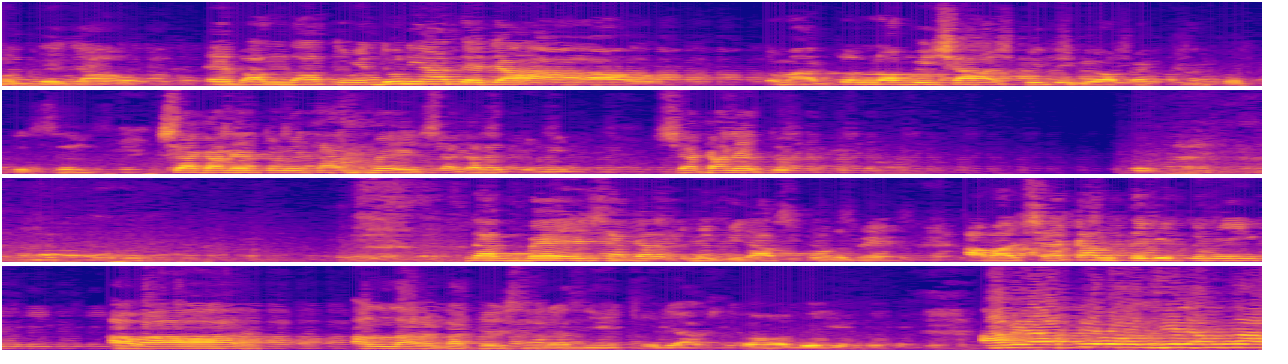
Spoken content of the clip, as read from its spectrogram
মধ্যে যাও। এ বান্দা, তুমি দুনিয়াতে যাও। তোমার জন্য বিশাল পৃথিবী অপেক্ষা করতেছে। সেখানে তুমি থাকবে, সেখানে তুমি সেখানে তুমি থাকবে সেখানে তুমি বিরাজ করবে। আবার সেখান থেকে তুমি আবার আল্লাহর ডাকে সারা দিয়ে চলে আসতে হবে। আমি আপনি বলছিলাম না,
